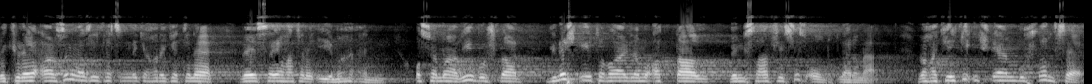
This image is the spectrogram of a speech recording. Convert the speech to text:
ve küreye arzın vazifesindeki hareketine ve seyahatine imaen o semavi burçlar güneş itibariyle muattal ve misafirsiz olduklarına ve hakiki işleyen burçlar ise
